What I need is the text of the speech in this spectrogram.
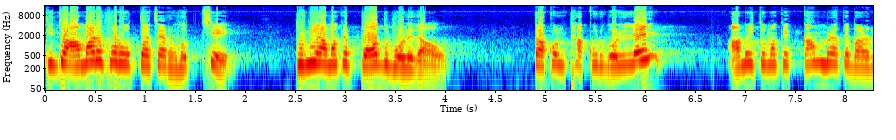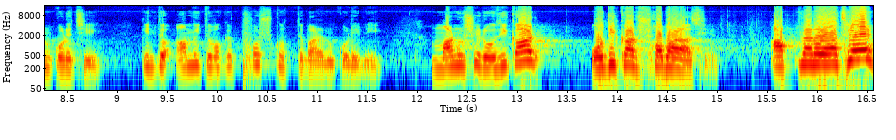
কিন্তু আমার ওপর অত্যাচার হচ্ছে। তুমি আমাকে পদ বলে দাও। তখন ঠাকুর বললেন, আমি তোমাকে কামড়াতে বারণ করেছি, কিন্তু আমি তোমাকে ফোঁস করতে বারণ করিনি। মানুষের অধিকার অধিকার সবার আছে। আপনারও আছে,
